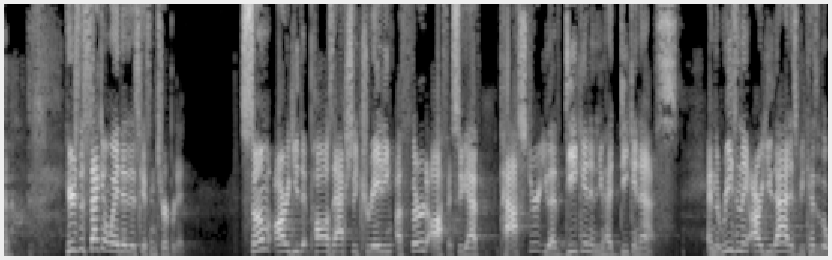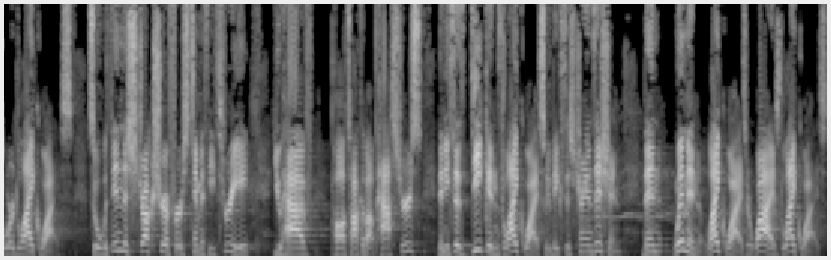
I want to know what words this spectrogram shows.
Here's the second way that this gets interpreted. Some argue that Paul is actually creating a third office. So you have pastor, you have deacon, and then you have deaconess. And the reason they argue that is because of the word likewise. So within the structure of 1 Timothy 3, you have Paul talk about pastors. Then he says deacons likewise. So he makes this transition. Then women likewise, or wives likewise.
